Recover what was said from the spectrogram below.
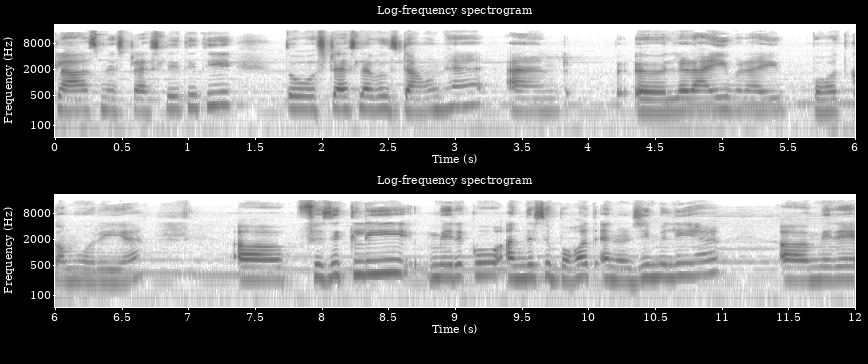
क्लास में स्ट्रेस लेती थी तो स्ट्रेस लेवल्स डाउन हैं एंड लड़ाई वड़ाई बहुत कम हो रही है। फिज़िकली uh, मेरे को अंदर से बहुत एनर्जी मिली है। uh, मेरे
